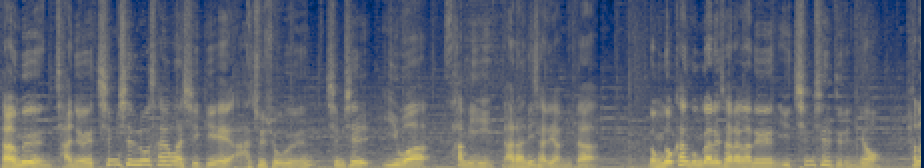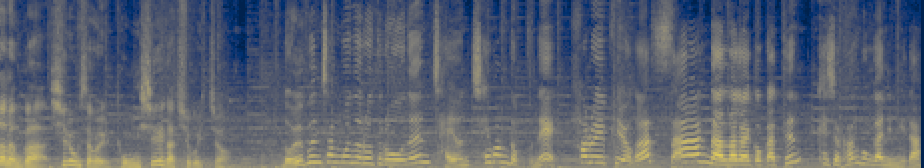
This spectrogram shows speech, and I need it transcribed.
다음은 자녀의 침실로 사용하시기에 아주 좋은 침실 2와 3이 나란히 자리합니다. 넉넉한 공간을 자랑하는 이 침실들은요, 편안함과 실용성을 동시에 갖추고 있죠. 넓은 창문으로 들어오는 자연 채광 덕분에 하루의 피로가 싹 날아갈 것 같은 쾌적한 공간입니다.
